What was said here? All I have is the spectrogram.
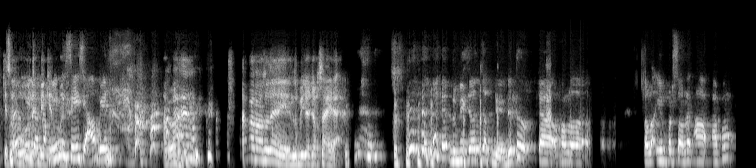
kita boleh lebih cocok bikin ini sih si Alvin. apaan? Apa maksudnya nih? Lebih cocok saya? lebih cocok dia. Dia tuh kalau kalau kalau impersonate apa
